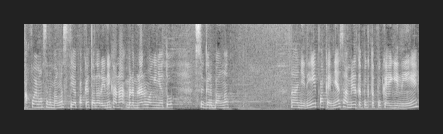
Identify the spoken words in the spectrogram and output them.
Aku emang seneng banget setiap pakai toner ini karena benar-benar wanginya tuh seger banget. Nah, jadi pakainya sambil tepuk-tepuk kayak gini.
